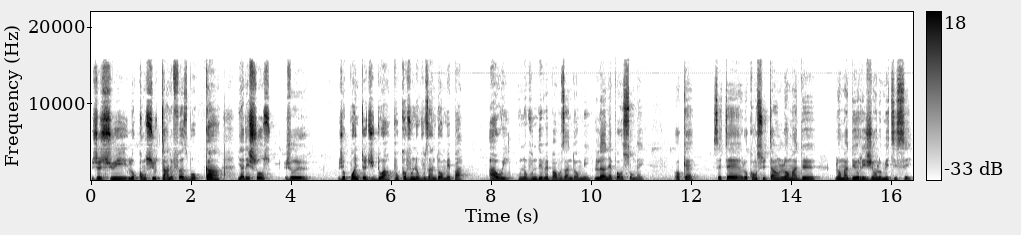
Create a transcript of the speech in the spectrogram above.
je suis le consultant de Facebook. Quand il y a des choses, je, je pointe du doigt pour que vous ne vous endormez pas. Ah oui, vous ne, vous ne devez pas vous endormir. L'heure n'est pas au sommeil. Ok, c'était le consultant, l'homme à deux, l'homme à deux régions, le métissé.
